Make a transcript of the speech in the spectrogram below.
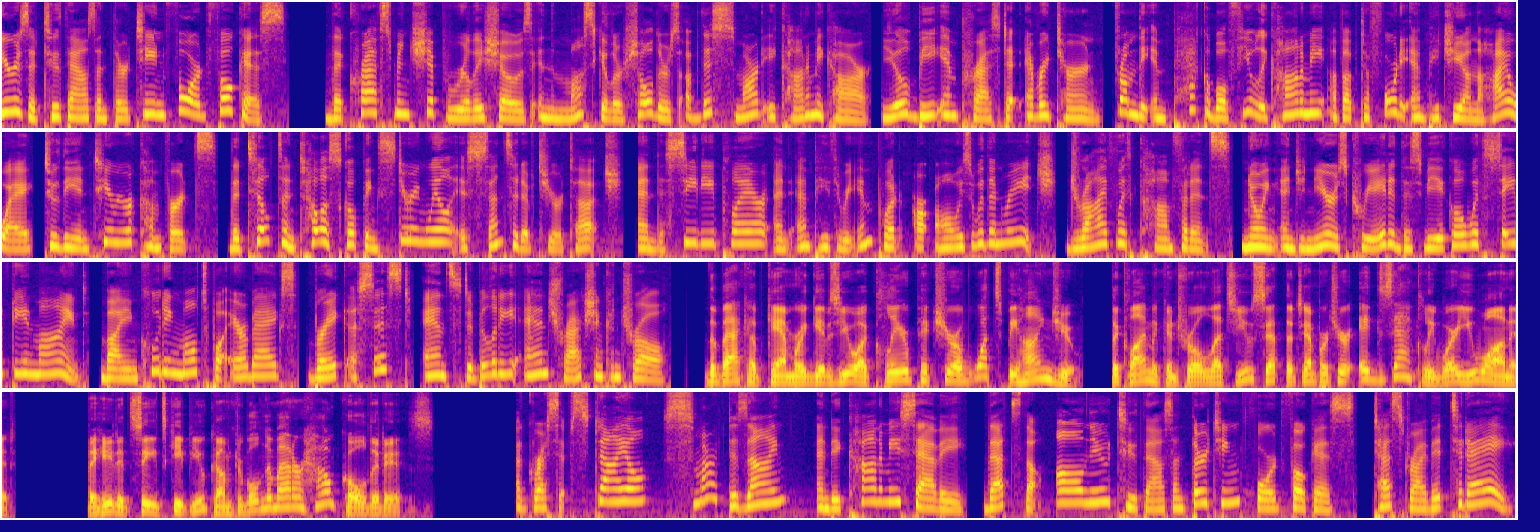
Here's a 2013 Ford Focus. The craftsmanship really shows in the muscular shoulders of this smart economy car. You'll be impressed at every turn, from the impeccable fuel economy of up to 40 mpg on the highway to the interior comforts. The tilt and telescoping steering wheel is sensitive to your touch, and the CD player and MP3 input are always within reach. Drive with confidence, knowing engineers created this vehicle with safety in mind by including multiple airbags, brake assist, and stability and traction control. The backup camera gives you a clear picture of what's behind you. The climate control lets you set the temperature exactly where you want it. The heated seats keep you comfortable no matter how cold it is. Aggressive style, smart design, and economy savvy. That's the all new 2013 Ford Focus. Test drive it today.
